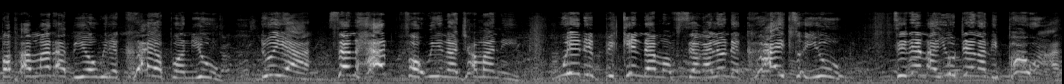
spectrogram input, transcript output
papa Maada Bio we dey cry upon you. Do ya send help for we na germany. We the kingdom of sierra leone dey cry to you. Today na you dey na the power?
